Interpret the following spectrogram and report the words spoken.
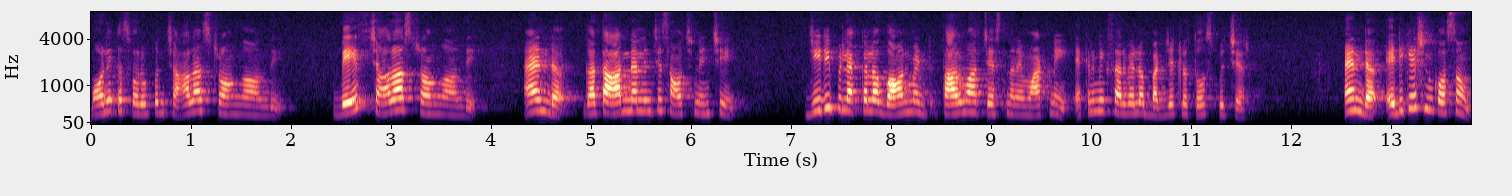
మౌలిక స్వరూపం చాలా స్ట్రాంగ్గా ఉంది. బేస్ చాలా స్ట్రాంగ్గా ఉంది. అండ్ గత ఆరు నెలల నుంచి సంవత్సరం నుంచి జీడిపి లెక్కలో గవర్నమెంట్ తారుమారు చేస్తుందనే మాటని ఎకనమిక్ సర్వేలో బడ్జెట్లో తోసిపుచ్చారు. అండ్ ఎడ్యుకేషన్ కోసం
